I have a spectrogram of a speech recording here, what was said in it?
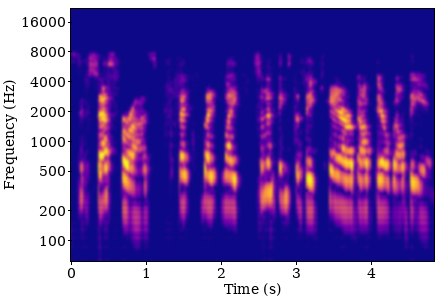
success for us. That like like someone thinks that they care about their well being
